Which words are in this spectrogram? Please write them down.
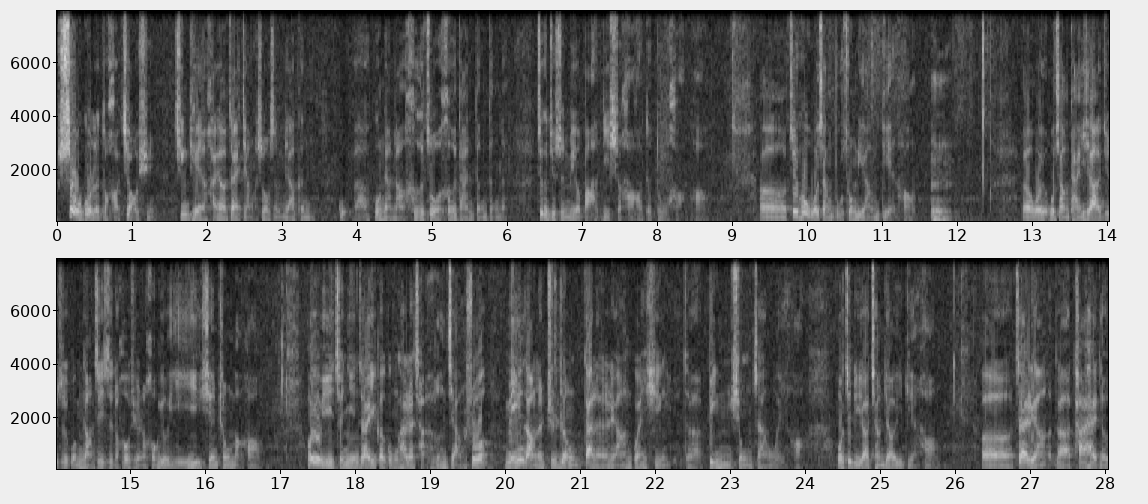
受过了多少教训，今天还要再讲说什么要跟。共啊，共产党合作和谈等等的，这个就是没有把历史好好的读好哈。呃，最后我想补充两点哈。呃，我我想谈一下，就是国民党这次的候选人侯友谊先生嘛哈。侯友谊曾经在一个公开的场合讲说，民进党的执政带来了两岸关系的兵凶战危哈。我这里要强调一点哈，呃，在两啊台海的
